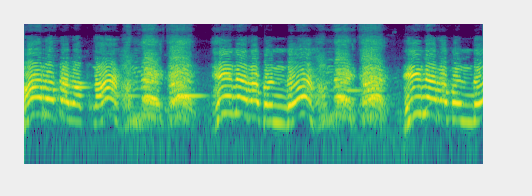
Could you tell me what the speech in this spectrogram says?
ಭಾರತ ರತ್ನ. ಹೀನರ ಬಂದು ಹೀನರ ಬಂದು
